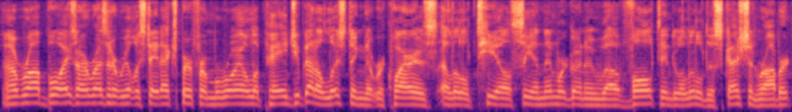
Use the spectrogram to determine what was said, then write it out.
Uh, Rob Boies, our resident real estate expert from Royal LePage. You've got a listing that requires a little TLC, and then we're going to uh, vault into a little discussion, Robert,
